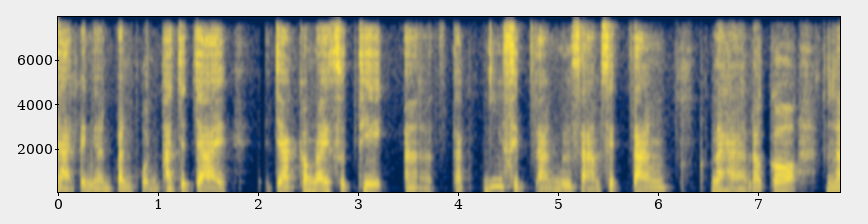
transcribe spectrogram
จ่ายเป็นเงินปันผล อาจจะจ่ายจากกำไรสุทธิสัก 20 ตังค์หรือ 30 ตังค์นะคะแล้วก็น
